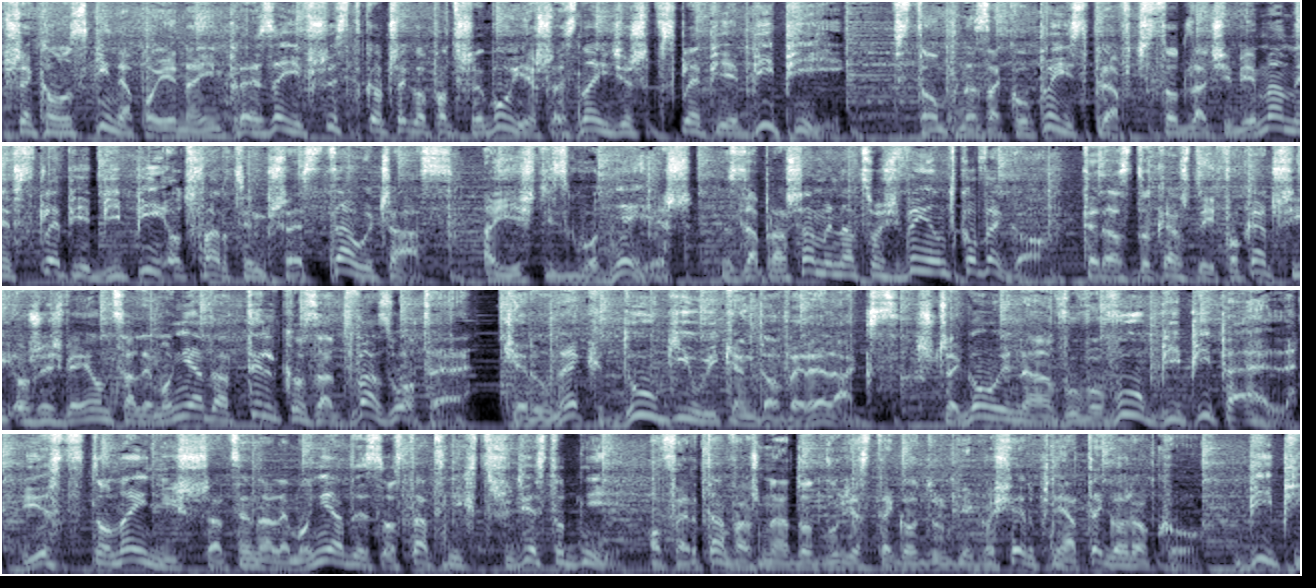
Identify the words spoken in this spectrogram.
Przekąski, napoje na imprezę i wszystko, czego potrzebujesz, znajdziesz w sklepie BP. Wstąp na zakupy i sprawdź, co dla Ciebie mamy w sklepie BP otwartym przez cały czas. A jeśli zgłodniejesz, zapraszamy na coś wyjątkowego. Teraz do każdej focacci orzeźwiająca lemoniada tylko za 2 złote. Kierunek długi weekendowy relaks. Szczegóły na www.bp.pl. Jest to najniższa cena lemoniady z ostatnich 30 dni. Oferta ważna do 22 sierpnia tego roku. BP.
